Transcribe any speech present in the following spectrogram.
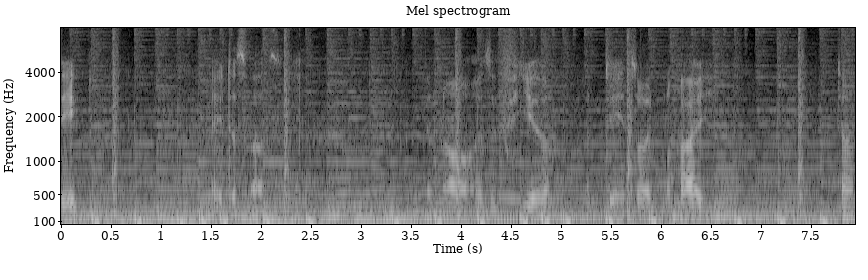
Bewegt? Ey, das war's. Genau, also vier von denen sollten reichen. Dann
